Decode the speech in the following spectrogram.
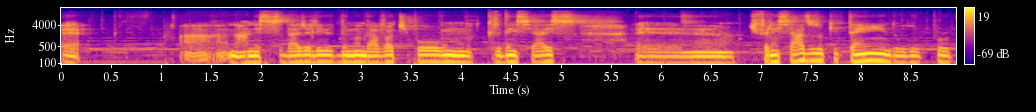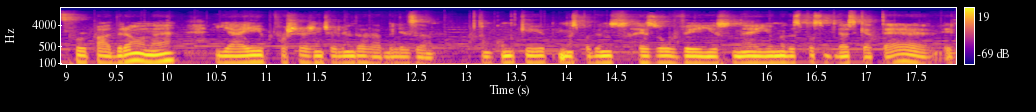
é, a, a necessidade ele demandava tipo um, credenciais é, diferenciados do que tem do, do por, por, padrão, né? E aí, poxa, a gente olhando, a ah, beleza, então, como que nós podemos resolver isso, né? E uma das possibilidades que até ele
